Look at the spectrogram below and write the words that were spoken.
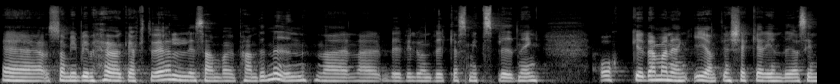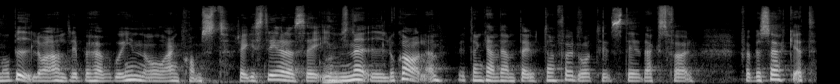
Eh, som ju blev högaktuell i samband med pandemin när, när vi vill undvika smittspridning. Och där man egentligen checkar in via sin mobil och aldrig behöver gå in och ankomstregistrera sig inne i lokalen. Utan kan vänta utanför då tills det är dags för, för besöket.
